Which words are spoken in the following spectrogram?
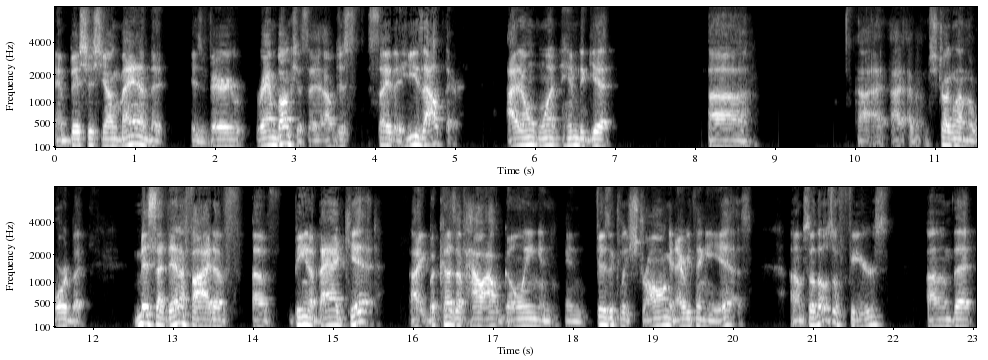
ambitious young man that is very rambunctious. I'll just say that he's out there. I don't want him to get. Uh, I, I, I'm struggling on the word, but misidentified of of being a bad kid, like because of how outgoing and and physically strong and everything he is. Um, so those are fears um, that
